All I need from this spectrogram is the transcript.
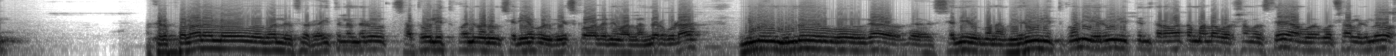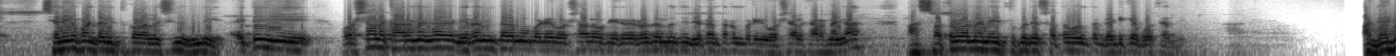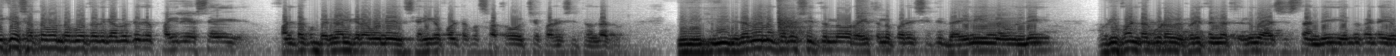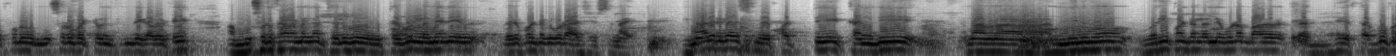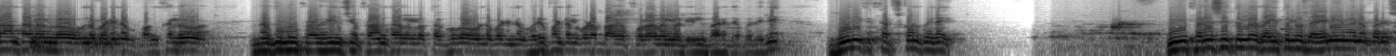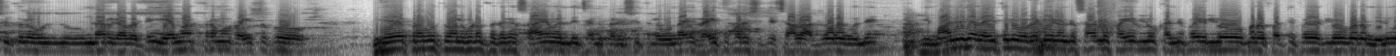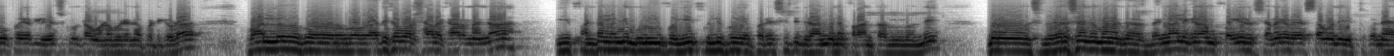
అక్కడ పొలాలలో వాళ్ళు రైతులందరూ సత్తువులు ఎత్తుకొని మనం సరిగా వేసుకోవాలని వాళ్ళందరూ కూడా ముందు ముందుగా శని మనం ఎరువులు ఎత్తుకొని ఎరువులు ఎత్తిన తర్వాత మళ్ళీ వర్షం వస్తే ఆ వర్షాలలో శనగ పంట విత్తుకోవాల్సి ఉంది. అయితే ఈ వర్షాల కారణంగా నిరంతరము పడే వర్షాలు ఒక ఇరవై రోజుల నుంచి నిరంతరం పడే వర్షాల కారణంగా ఆ సతవన్నని ఎత్తుకునే సతవం అంతా గడ్డికే పోతుంది. ఆ గడ్డికే సత్వం పోతుంది కాబట్టి రేపు పైరు వేస్తే పంటకు బెంగాల్ గ్రామ్ అనే శనగ పంటకు సత్వం వచ్చే పరిస్థితి ఉండదు. ఈ ఈ విధమైన పరిస్థితుల్లో రైతుల పరిస్థితి దయనీయంగా ఉంది. వరి పంటకు కూడా విపరీతంగా తెలుగు ఆశిస్తుంది. ఎందుకంటే ఎప్పుడు ముసురు బట్టి ఉంటుంది కాబట్టి ఆ ముసురు కారణంగా తెలుగు తెగుళ్ళు అనేది వరి పంటను కూడా ఆశిస్తున్నాయి. ఈ మాదిరిగా పత్తి కంది మన మినుము వరి పంటలన్నీ కూడా బాగా తగ్గు ప్రాంతాలలో ఉండబడిన బంకలు నదులు ప్రవహించే ప్రాంతాలలో తగ్గుగా ఉండబడిన వరి పంటలు కూడా బాగా పొలాలలో నీళ్ళు బారి దెబ్బతిని భూమికి ఖర్చుకొని పోయినాయి. ఈ పరిస్థితుల్లో రైతులు దయనీయమైన పరిస్థితుల్లో ఉన్నారు కాబట్టి ఏమాత్రము రైతుకు ఏ ప్రభుత్వాలు కూడా పెద్దగా సాయం అందించని పరిస్థితులు ఉన్నాయి. రైతు పరిస్థితి చాలా అధ్వానంగా ఉంది. ఈ మాదిరిగా రైతులు ఒకటి రెండు సార్లు పైర్లు కంది పైర్లు మన పత్తి పైర్లు మన మినుము పైర్లు వేసుకుంటా ఉండబడినప్పటికీ కూడా వాళ్ళు అధిక వర్షాల కారణంగా ఈ పంటలన్నీ మునిగిపోయి కుళ్ళిపోయే పరిస్థితి గ్రామీణ ప్రాంతాలలో ఉంది. మనం వేరుశెనగ మన బెంగాలీ గ్రామ్ పైరు శనగ వేస్తామని ఎత్తుకునే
